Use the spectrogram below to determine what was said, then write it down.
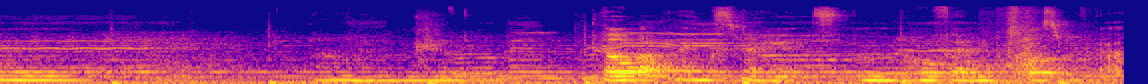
and tell about my experience and hopefully I'm close with God.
